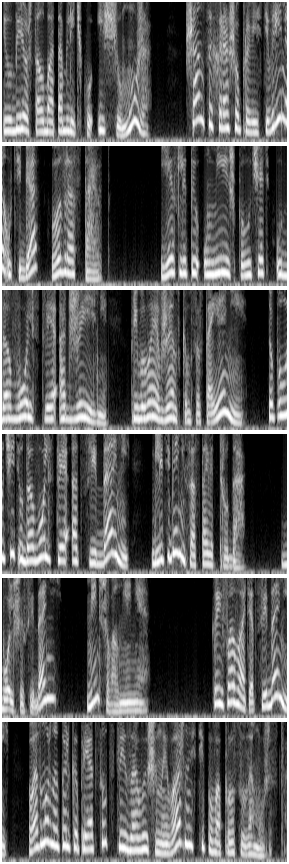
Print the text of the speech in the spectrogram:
и уберешь с лба табличку «Ищу мужа», шансы хорошо провести время у тебя возрастают. Если ты умеешь получать удовольствие от жизни, пребывая в женском состоянии, то получить удовольствие от свиданий для тебя не составит труда. Больше свиданий — меньше волнения. Кайфовать от свиданий возможно только при отсутствии завышенной важности по вопросу замужества.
